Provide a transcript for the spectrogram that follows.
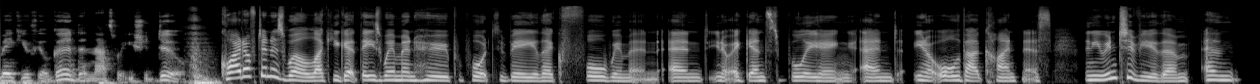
make you feel good then that's what you should do Quite often as well, like you get these women who purport to be like for women and, you know, against bullying and, you know, all about kindness. Then you interview them and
